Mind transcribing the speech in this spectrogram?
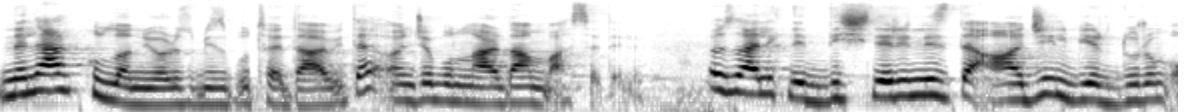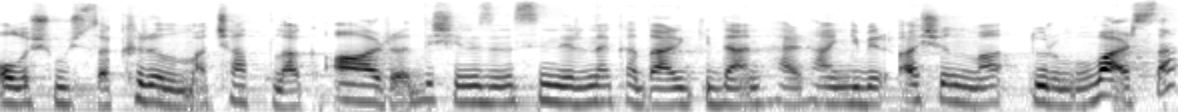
Neler kullanıyoruz biz bu tedavide? Önce bunlardan bahsedelim. Özellikle dişlerinizde acil bir durum oluşmuşsa, kırılma, çatlak, ağrı, dişinizin sinirine kadar giden herhangi bir aşınma durumu varsa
